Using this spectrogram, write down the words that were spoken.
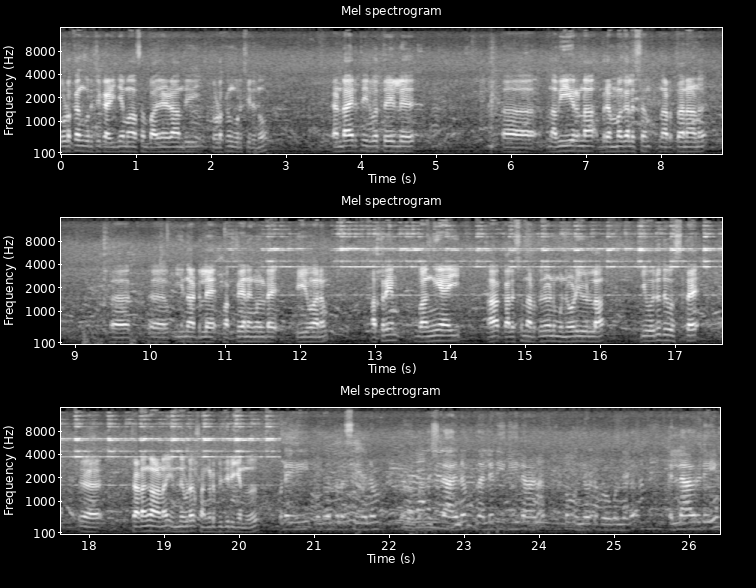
തുടക്കം കുറിച്ച് കഴിഞ്ഞ മാസം പതിനേഴാം തീയതി തുടക്കം കുറിച്ചിരുന്നു. രണ്ടായിരത്തി ഇരുപത്തേഴിൽ നവീകരണ ബ്രഹ്മകലശം നടത്താനാണ് ഈ നാട്ടിലെ ഭക്തജനങ്ങളുടെ തീരുമാനം. അത്രയും ഭംഗിയായി ആ കലശം നടത്തുന്നതിന് മുന്നോടിയുള്ള ഈ ഒരു ദിവസത്തെ ചടങ്ങാണ് ഇന്നിവിടെ സംഘടിപ്പിച്ചിരിക്കുന്നത്. ഇവിടെ ഈ മുഖം തുളസീവനം പ്രതിഷ്ഠാനം നല്ല രീതിയിലാണ് ഇപ്പം മുന്നോട്ട് പോകുന്നത്. എല്ലാവരുടെയും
